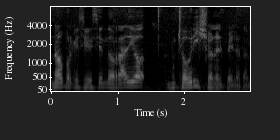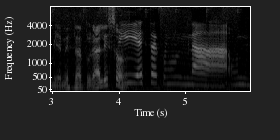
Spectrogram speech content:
no, porque sigue siendo radio. Mucho brillo en el pelo también. ¿Es natural eso? Sí, esto es una, un,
